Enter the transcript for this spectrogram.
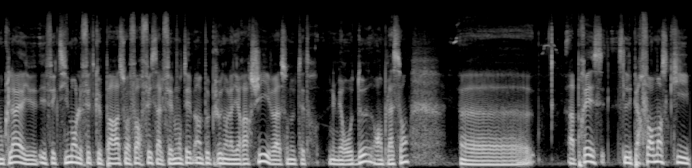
Donc là, effectivement, le fait que Para soit forfait, ça le fait monter un peu plus haut dans la hiérarchie. Il va sans doute être numéro 2, remplaçant. Euh, après, les performances qu'il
